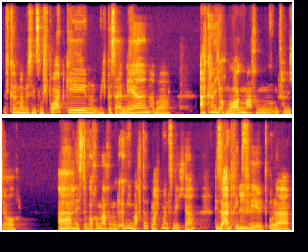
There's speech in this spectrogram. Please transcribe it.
ich könnte mal ein bisschen zum Sport gehen und mich besser ernähren, aber ach, kann ich auch morgen machen und kann ich auch ach, nächste Woche machen und irgendwie macht, macht man es nicht, ja? Dieser Antrieb Mhm. fehlt. Oder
